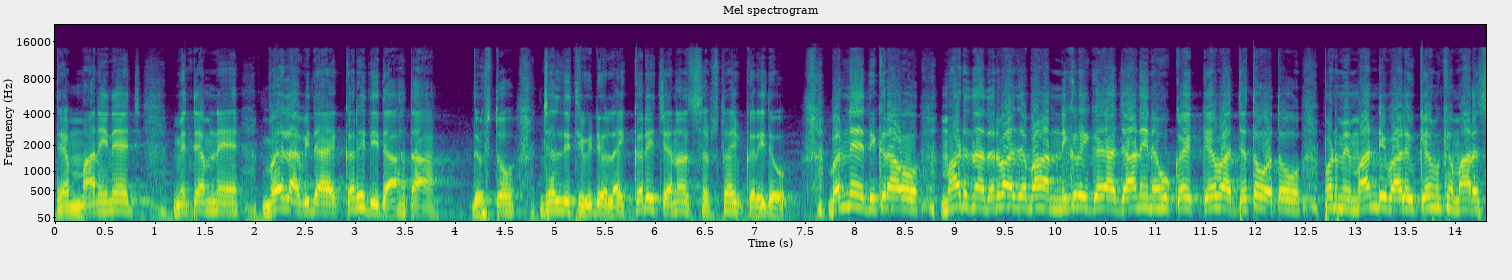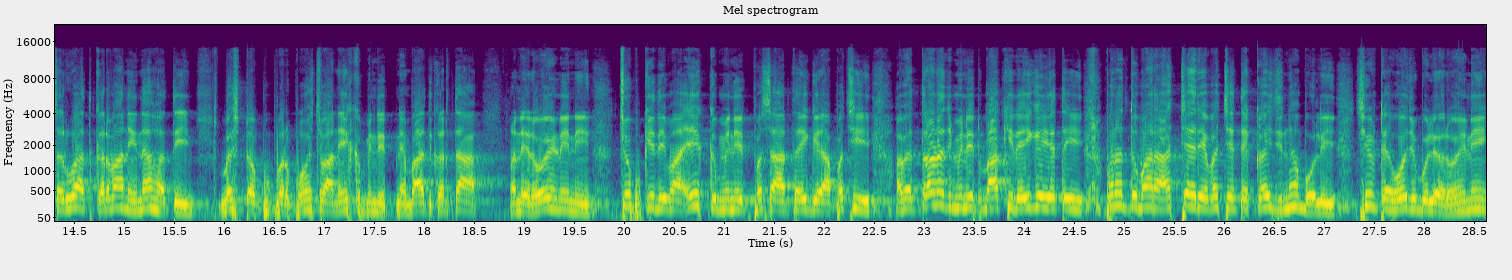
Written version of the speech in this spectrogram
તેમ માનીને જ મેં તેમને વહેલા વિદાય કરી દીધા હતા. દોસ્તો, જલ્દીથી વીડિયો લાઈક કરી, ચેનલ સબસ્ક્રાઇબ કરી દો. બંને દીકરાઓ માઠના દરવાજા બહાર નીકળી ગયા, જાણીને હું કંઈક કહેવા જતો હતો, પણ મેં માંડી વાળ્યું કેમ કે મારે શરૂઆત કરવાની ન હતી. બસ સ્ટોપ ઉપર પહોંચવાની એક મિનિટને બાદ કરતા અને રોહિણીની ચૂપકીદીમાં એક મિનિટ પસાર થઈ ગયા પછી હવે ત્રણ જ મિનિટ બાકી રહી ગઈ હતી, પરંતુ મારા આશ્ચર્ય વચ્ચે તે કંઈ જ ન બોલી. છેવટે હોજ બોલ્યો, રોહિણી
